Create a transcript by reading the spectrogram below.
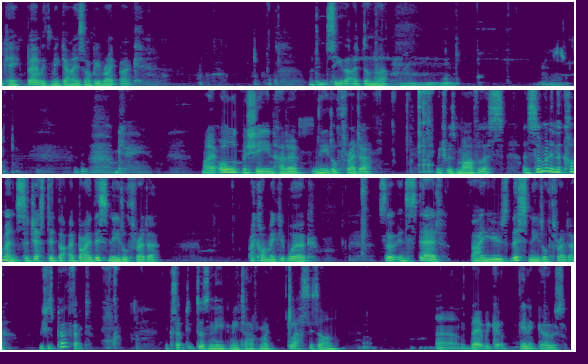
Okay, bear with me guys, I'll be right back. I didn't see that I'd done that. My old machine had a needle threader, which was marvellous. And someone in the comments suggested that I buy this needle threader. I can't make it work. So instead, I use this needle threader, which is perfect. Except it does need me to have my glasses on. And there we go. In it goes.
